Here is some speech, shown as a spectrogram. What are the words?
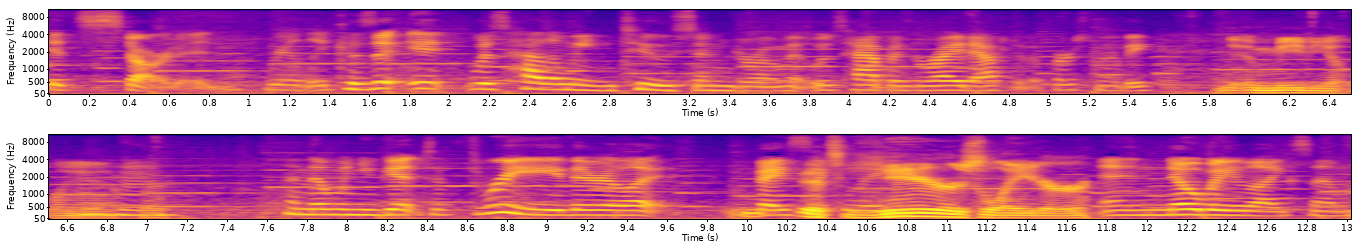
it started, really, because it, it was Halloween 2 syndrome. It was happened right after the first movie. immediately Mm-hmm. after. And then when you get to 3, they're like, basically It's years later. And nobody likes them.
